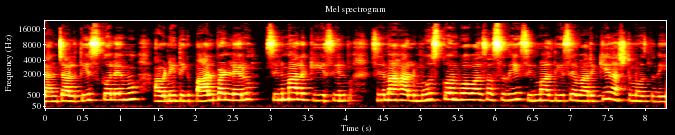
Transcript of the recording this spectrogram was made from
లంచాలు తీసుకోలేము. అవినీతికి పాల్పడలేరు. సినిమాలకి సినిమా సినిమా హాల్ మూసుకొని పోవాల్సి వస్తుంది. సినిమాలు తీసేవారికి నష్టం అవుతుంది.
